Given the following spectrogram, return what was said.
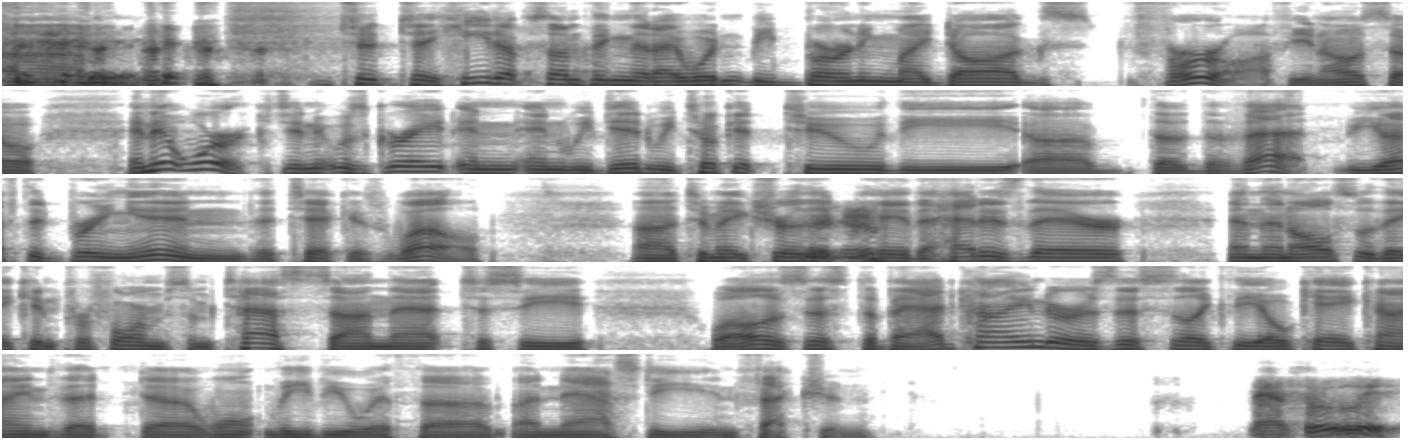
um, to to heat up something that I wouldn't be burning my dog's fur off, you know. So and it worked, and it was great, and and we did. We took it to the uh, the the vet. You have to bring in the tick as well. Uh, to make sure that hey the head is there and then also they can perform some tests on that to see well is this the bad kind or is this like the okay kind that uh, won't leave you with uh, a nasty infection absolutely.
